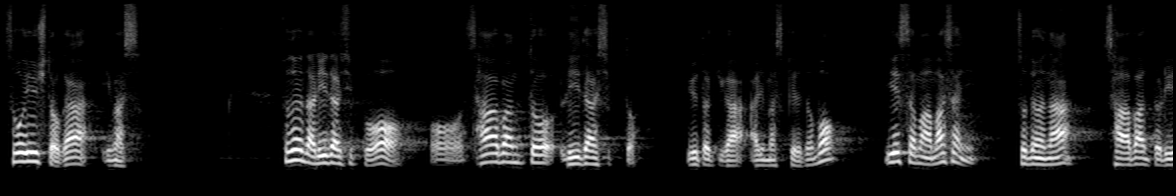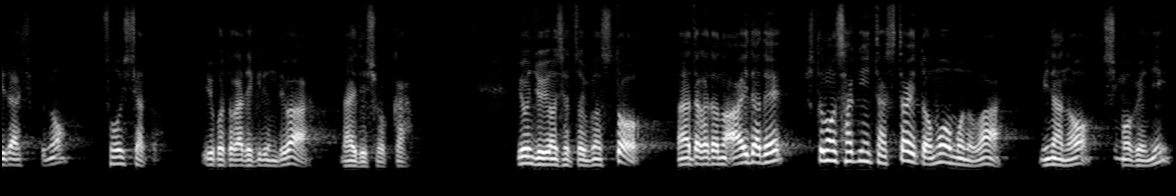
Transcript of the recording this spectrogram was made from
そういう人がいます。そのようなリーダーシップをサーバントリーダーシップという時がありますけれども、イエス様はまさにそのようなサーバントリーダーシップの創始者ということができるんではないでしょうか。44節を見ますと、あなた方の間で人の先に立ちたいと思う者は、皆のしもべに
